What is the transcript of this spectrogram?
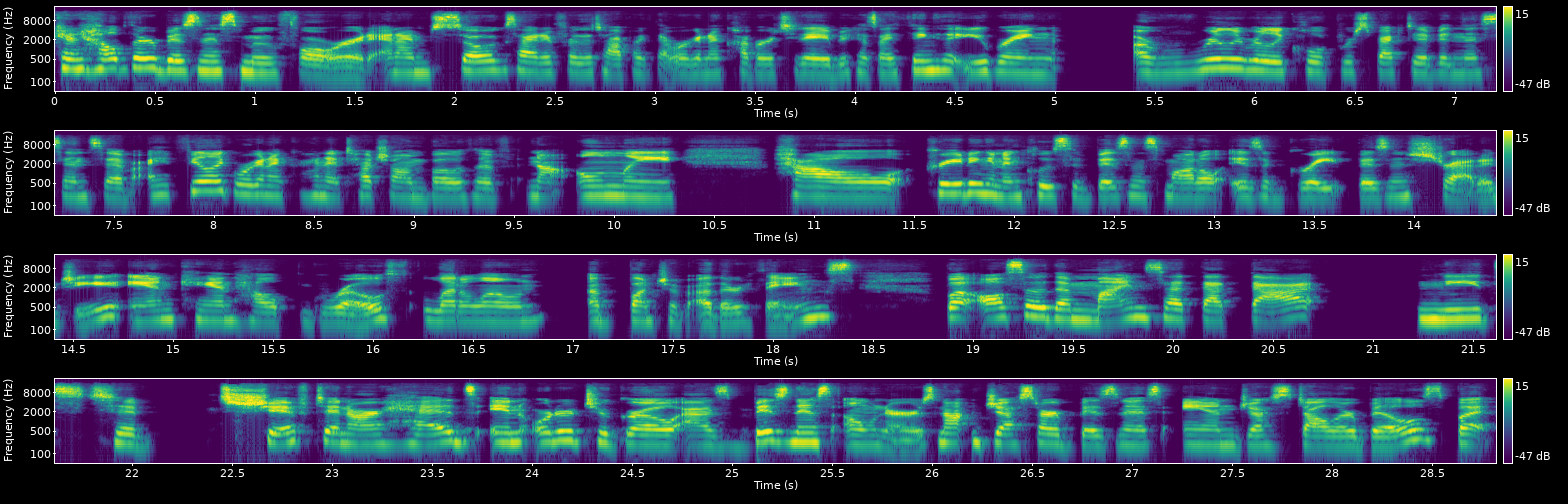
can help their business move forward. And I'm so excited for the topic that we're going to cover today because I think that you bring a really really cool perspective in the sense of i feel like we're going to kind of touch on both of not only how creating an inclusive business model is a great business strategy and can help growth let alone a bunch of other things but also the mindset that that needs to shift in our heads in order to grow as business owners not just our business and just dollar bills but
